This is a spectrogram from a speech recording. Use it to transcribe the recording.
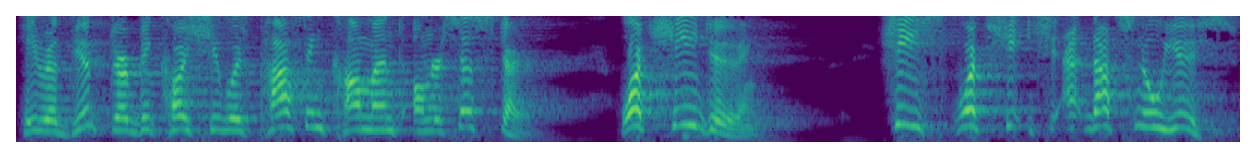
He rebuked her because she was passing comment on her sister. What's she doing? She's, what she, she that's no use.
